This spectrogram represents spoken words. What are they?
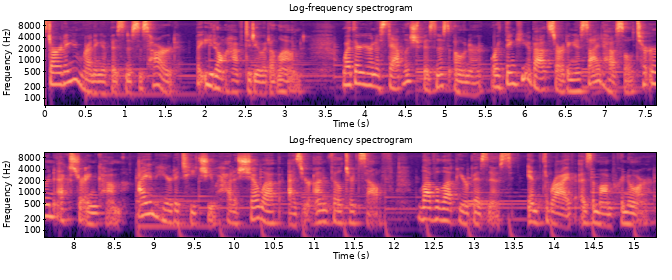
Starting and running a business is hard, but you don't have to do it alone. Whether you're an established business owner or thinking about starting a side hustle to earn extra income, I am here to teach you how to show up as your unfiltered self, level up your business, and thrive as a mompreneur.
